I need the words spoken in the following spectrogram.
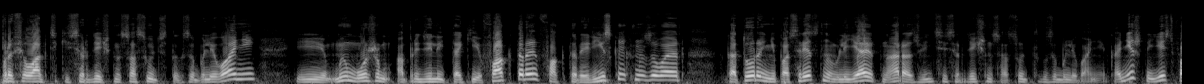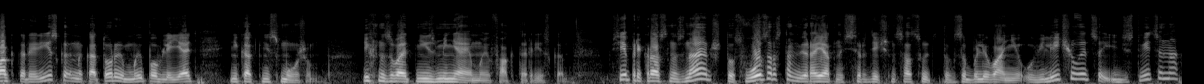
профилактики сердечно-сосудистых заболеваний, и мы можем определить такие факторы, факторы риска их называют, которые непосредственно влияют на развитие сердечно-сосудистых заболеваний. Конечно, есть факторы риска, на которые мы повлиять никак не сможем. Их называют неизменяемые факторы риска. Все прекрасно знают, что с возрастом вероятность сердечно-сосудистых заболеваний увеличивается, и действительно,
